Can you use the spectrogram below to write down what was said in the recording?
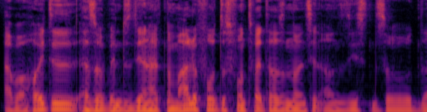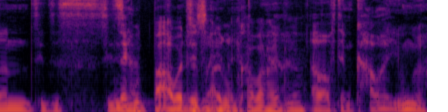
Aber heute, also wenn du dir dann halt normale Fotos von 2019 ansiehst und so, dann sieht es. Sieht Sehr gut halt, bearbeitetes Albumcover halt, ne? Aber auf dem Cover, Junge,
